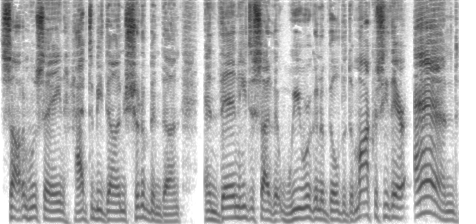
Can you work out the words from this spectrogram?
Saddam Hussein, had to be done, should have been done, and then he decided that we were going to build a democracy there and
